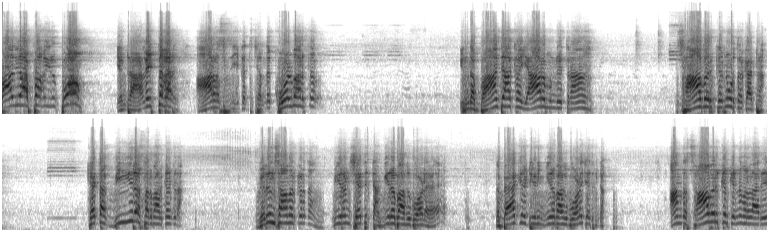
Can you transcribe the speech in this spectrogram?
பாதுகாப்பாக இருப்போம் என்று அழைத்தவர் ஆர்எஸ்எஸ் இயக்கத்தை சேர்ந்த கோல்வார்க்கர் இந்த பாஜக யார முன்னிறுத்தினான் சாவர்கர்னு ஒருத்தர் காட்டுறான். கேட்டா வீர சர்வார்கர் வெறும் சாவர்கர் தான். வீரன் சேர்த்துக்கிட்டான். வீரபாகு போல. இந்த பேக்கரி டீனிங் வீரபாகு போல சேர்த்துக்கிட்டான். அந்த சாவர்கருக்கு என்ன வரலாறு?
